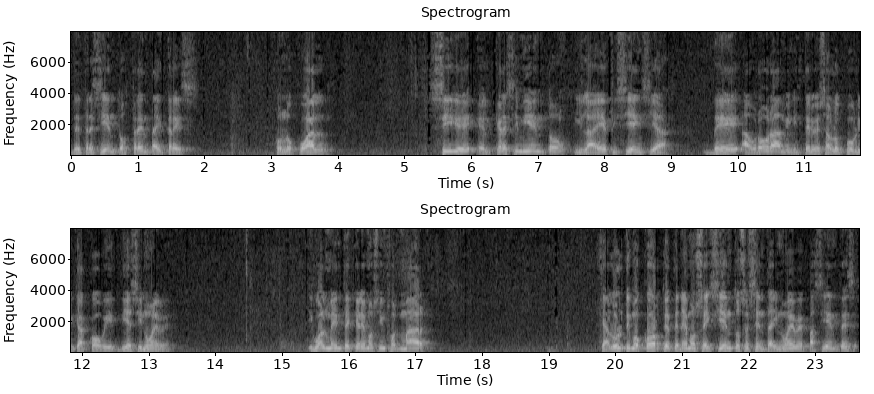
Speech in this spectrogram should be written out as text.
de 333, con lo cual sigue el crecimiento y la eficiencia de Aurora Ministerio de Salud Pública COVID-19. Igualmente queremos informar que al último corte tenemos 669 pacientes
